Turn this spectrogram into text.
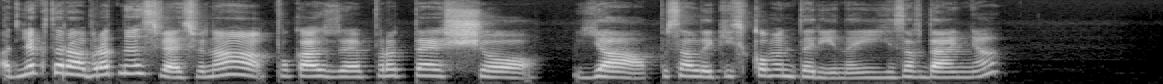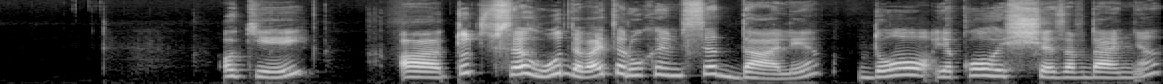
А для лектора обратна связь вона показує про те, що я писала якісь коментарі на її завдання. Окей. А, Тут все гуд, давайте рухаємося далі до якогось ще завдання.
